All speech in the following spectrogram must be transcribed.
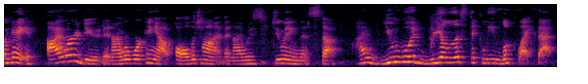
okay, if I were a dude and I were working out all the time and I was doing this stuff, I you would realistically look like that.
